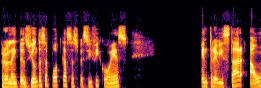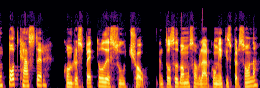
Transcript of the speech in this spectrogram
pero la intención de ese podcast específico es entrevistar a un podcaster con respecto de su show. Entonces vamos a hablar con X persona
